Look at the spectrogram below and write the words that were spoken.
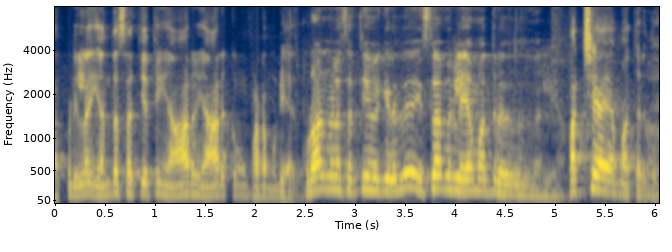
அப்படிலாம் எந்த சத்தியத்தையும் யாரும் யாருக்கும் பண்ண முடியாது. குரான் மேலே சத்தியம் வைக்கிறது இஸ்லாமியர்களை ஏமாத்துறது இல்லையா? பச்சையாக ஏமாத்துறது.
